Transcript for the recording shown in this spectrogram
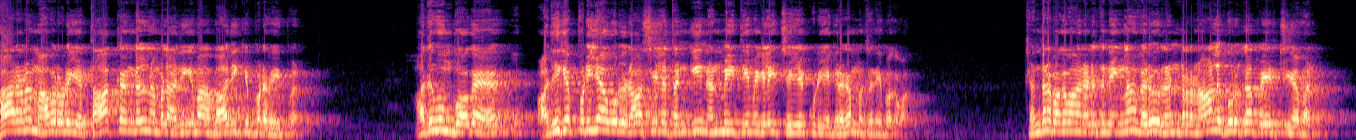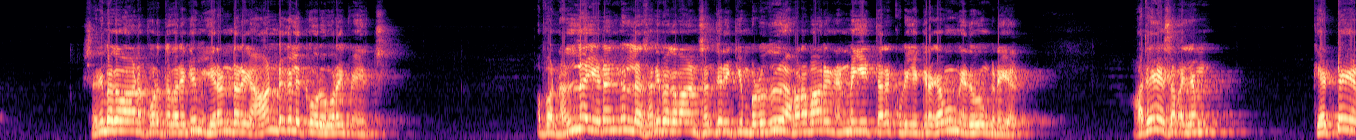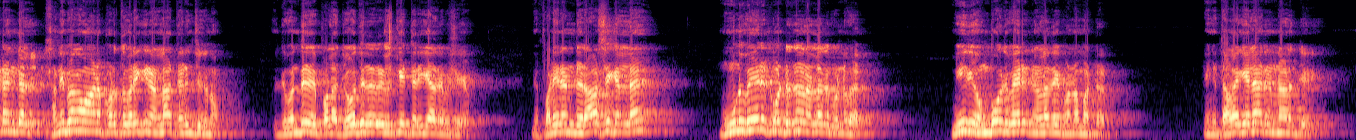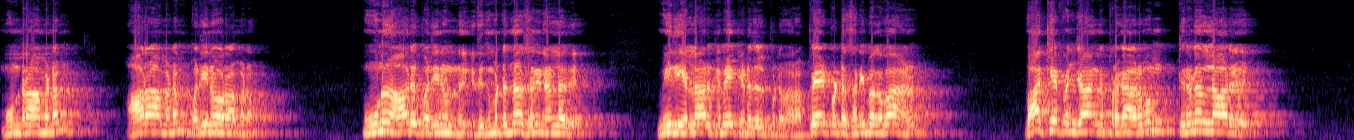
காரணம் அவருடைய தாக்கங்கள் நம்மளை அதிகமாக பாதிக்கப்பட வைப்பார். அதுவும் போக அதிகப்படியாக ஒரு ராசியில் தங்கி நன்மை தீமைகளை செய்யக்கூடிய கிரகம் சனி பகவான். சந்திர பகவான் எடுத்துட்டீங்களா? வெறும் ரெண்டரை நாலு குறுக்கா பயிற்சி அவர். சனி பகவானை பொறுத்த வரைக்கும் இரண்டரை ஆண்டுகளுக்கு ஒரு உரை பயிற்சி. அப்போ நல்ல இடங்களில் சனி பகவான் சஞ்சரிக்கும் பொழுது அவரை மாதிரி நன்மையை தரக்கூடிய கிரகமும் எதுவும் கிடையாது. அதே சமயம் கெட்ட இடங்கள் சனி பகவானை பொறுத்த வரைக்கும் நல்லா தெரிஞ்சுக்கணும். இது வந்து பல ஜோதிடர்களுக்கே தெரியாத விஷயம். இந்த பன்னிரெண்டு ராசிகளில் மூணு பேருக்கு மட்டும்தான் நல்லது பண்ணுவார். மீதி ஒம்பது பேருக்கு நல்லதே பண்ண மாட்டார். நீங்கள் தலைகையெல்லாம் நின்னாலும் சரி. மூன்றாம் இடம் ஆறாம் இடம் பதினோராம் இடம். மூணு ஆறு பதினொன்று இதுக்கு மட்டும்தான் சனி நல்லது. மீதி எல்லாருக்குமே கெடுதல் பண்ணுவார். அப்பேற்பட்ட சனி பகவான் வாக்கிய பஞ்சாங்க பிரகாரமும் திருநள்ளாறு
